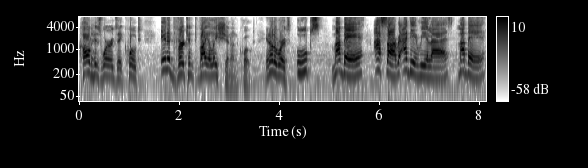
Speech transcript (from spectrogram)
called his words a quote, inadvertent violation, unquote. In other words, oops, my bad, I'm sorry, I didn't realize, my bad.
